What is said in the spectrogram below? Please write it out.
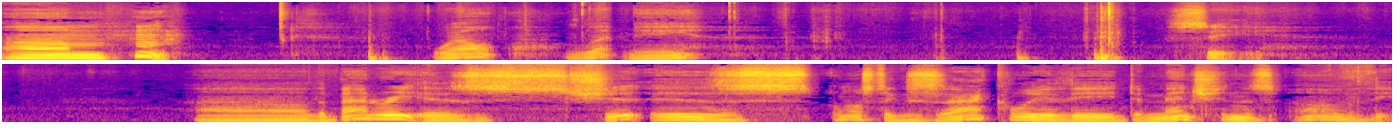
Um, hmm. Well, let me see. Uh, the battery is is almost exactly the dimensions of the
